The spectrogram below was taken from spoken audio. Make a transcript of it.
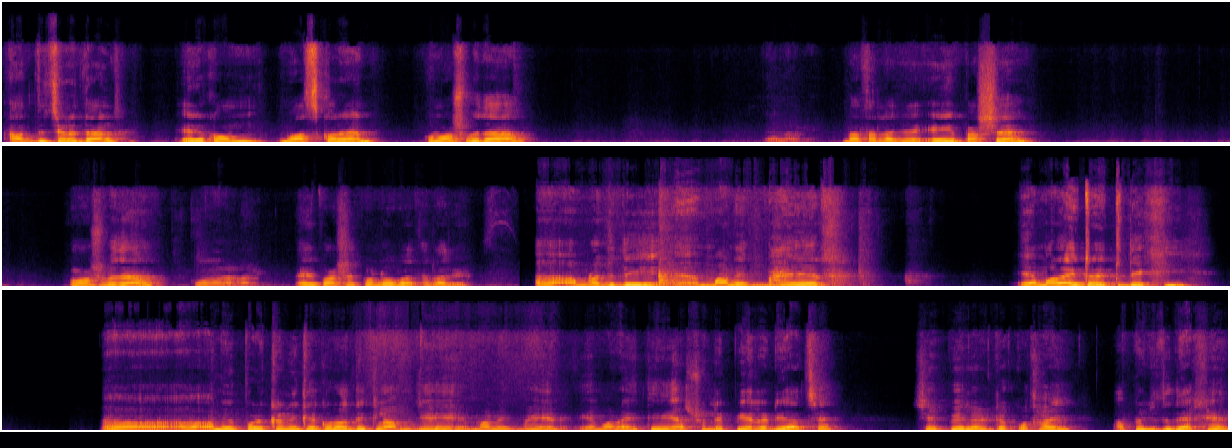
হাত দিয়ে ছেড়ে দেন এরকম মাছ করেন কোনো অসুবিধা? ব্যথা লাগে। এই পাশে কোনো অসুবিধা? এই পাশে করলেও ব্যথা লাগে। আমরা যদি মানিক ভাইয়ের এমআরআইটা একটু দেখি। আহ, আমি পরীক্ষা নিরীক্ষা করেও দেখলাম যে মানিক ভাইয়ের এমআরআইতে আসলে পিএলআইডি আছে। সেই পিএলআইডিটা কোথায়? আপনি যদি দেখেন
